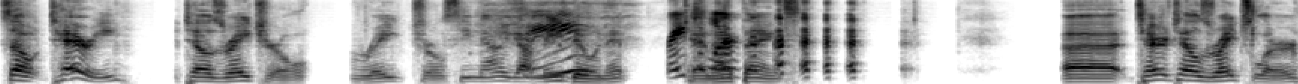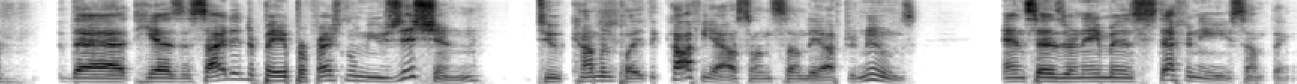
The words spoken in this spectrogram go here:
So Terry tells Rachel Rachel, see now you got me doing it. Rachel. thanks. uh, Terry tells Racheler that he has decided to pay a professional musician to come and play at the coffee house on Sunday afternoons and says her name is Stephanie something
